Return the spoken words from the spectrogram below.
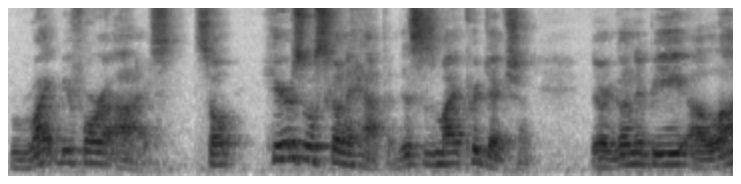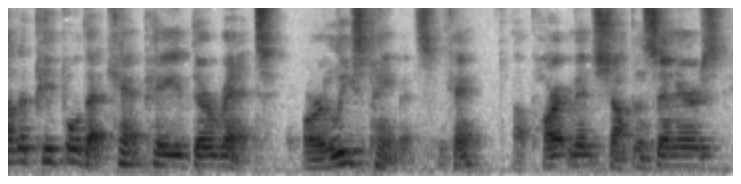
right before our eyes. So here's what's going to happen. This is my prediction. There are going to be a lot of people that can't pay their rent or lease payments, okay? Apartments, shopping centers,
